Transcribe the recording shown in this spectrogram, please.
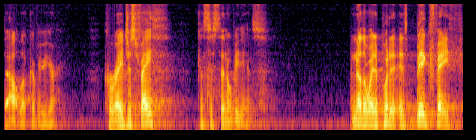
the outlook of your year courageous faith, consistent obedience. Another way to put it is big faith,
